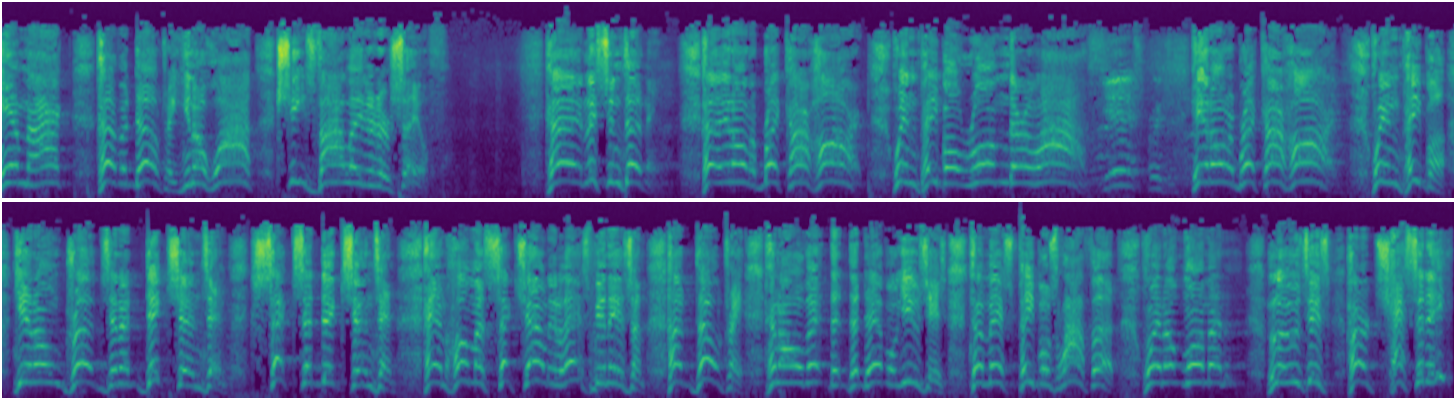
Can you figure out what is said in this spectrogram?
in the act of adultery. You know why? She's violated herself. Hey, listen to me. It ought to break our heart when people ruin their life. Yes, it ought to break our heart when people get on drugs and addictions and sex addictions and, and homosexuality, lesbianism, adultery, and all that that the devil uses to mess people's life up. When a woman loses her chastity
